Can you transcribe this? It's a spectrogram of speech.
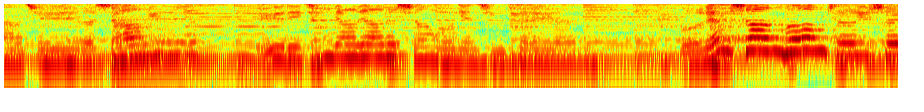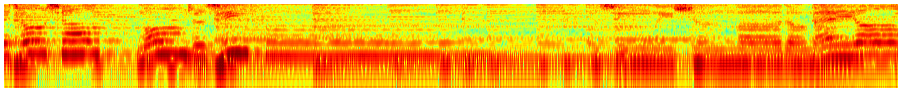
下起了小雨，雨滴轻飘飘的，像我年轻岁月。我脸上蒙着雨水，就像蒙着幸福。我心里什么都没有，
